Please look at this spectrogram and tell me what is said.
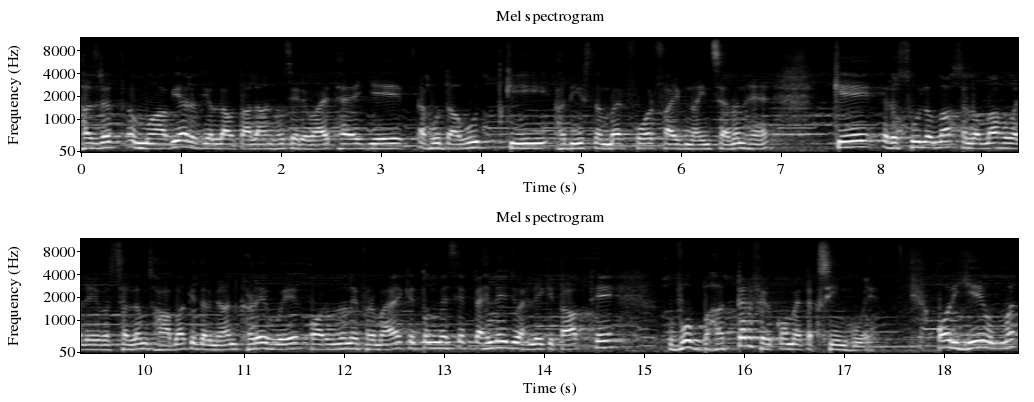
حضرت معاویہ رضی اللہ تعالیٰ عنہ سے روایت ہے، یہ ابو داود کی حدیث نمبر 4597 ہے۔ کہ رسول اللہ صلی اللہ علیہ وسلم صحابہ کے درمیان کھڑے ہوئے اور انہوں نے فرمایا کہ تم میں سے پہلے جو اہل کتاب تھے، وہ بہتر فرقوں میں تقسیم ہوئے اور یہ امت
